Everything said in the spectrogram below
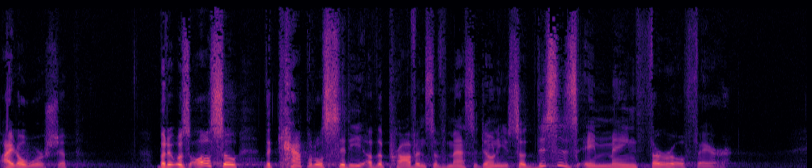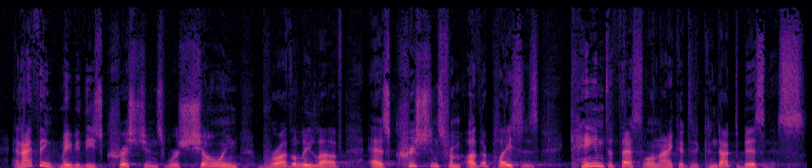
idol worship, but it was also the capital city of the province of Macedonia. So this is a main thoroughfare. And I think maybe these Christians were showing brotherly love as Christians from other places came to Thessalonica to conduct business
